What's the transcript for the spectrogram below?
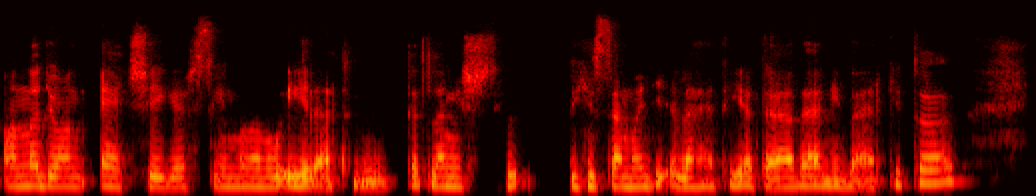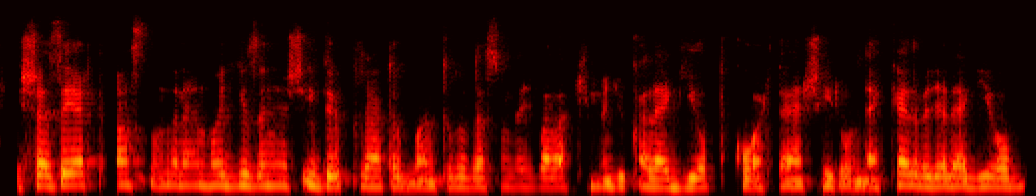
a nagyon egységes színvonalú életmű. Tehát nem is hiszem, hogy lehet ilyet elverni bárkitől, és ezért azt mondanám, hogy bizonyos időpillanatokban tudod azt mondani, hogy valaki mondjuk a legjobb kortárs író neked, vagy a legjobb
